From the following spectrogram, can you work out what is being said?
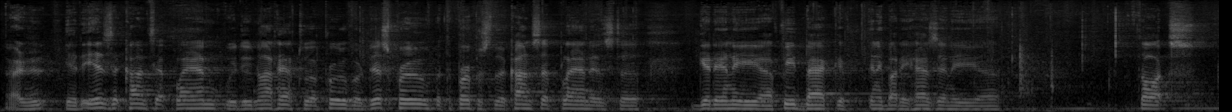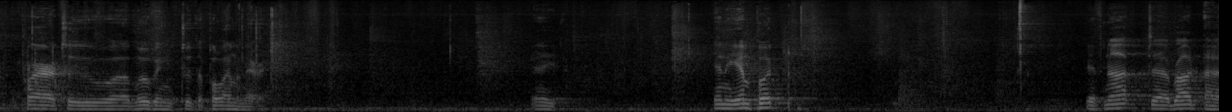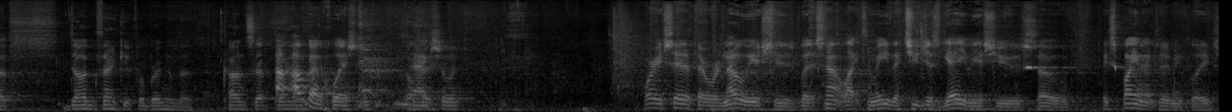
It- is a concept plan. We do not have to approve or disapprove, but the purpose of the concept plan is to get any uh, feedback, if anybody has any uh, thoughts prior to uh, moving to the preliminary? Any, any input? If not, uh, Rod, uh, Doug, thank you for bringing the concept plan. I- I've got a question, actually. Where you said that there were no issues, but it sounded like to me that you just gave issues, so explain it to me, please.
